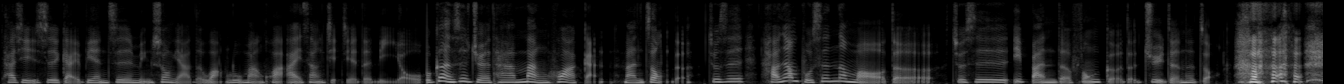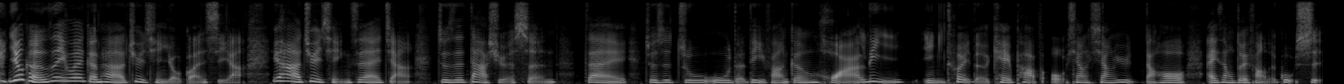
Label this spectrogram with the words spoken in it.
它其实是改编自闵颂雅的网络漫画《爱上姐姐的理由》。我个人是觉得它漫画感蛮重的。就是好像不是那么的，就是一般的风格的剧的那种，也有可能是因为跟他的剧情有关系啊，因为他的剧情是在讲就是大学生。在就是租屋的地方，跟华丽隐退的 K-pop 偶像相遇，然后爱上对方的故事，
